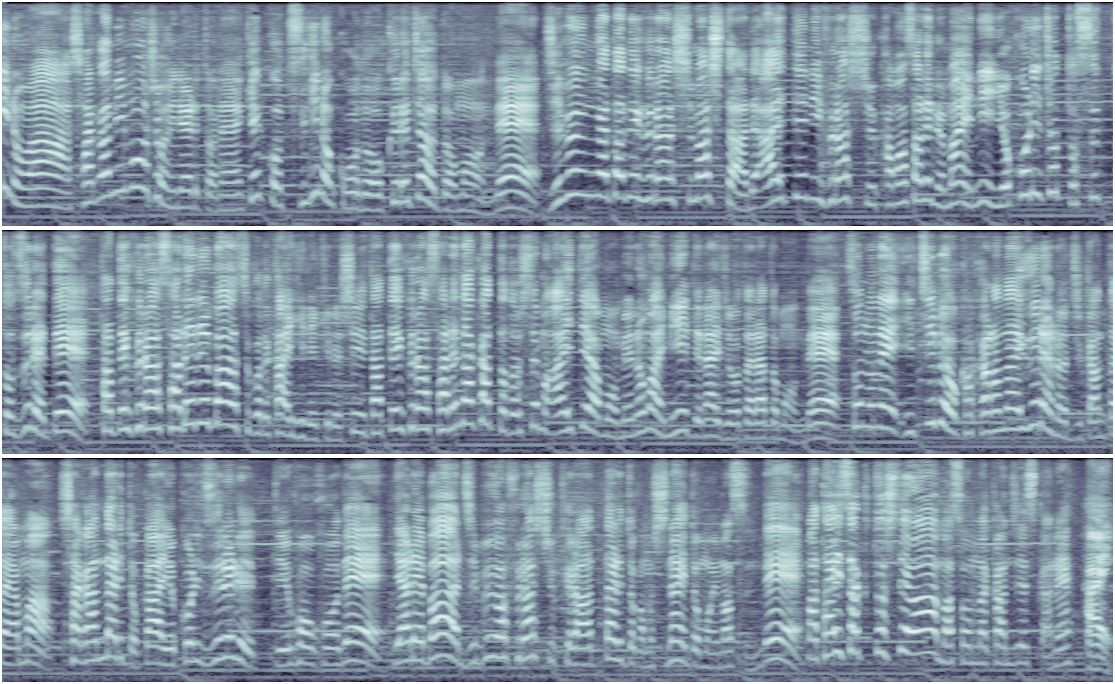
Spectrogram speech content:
いいのは、しゃがみモーション入れるとね、結構次の行動遅れちゃうと思うんで、自分が縦フラしました。で、相手にフラッシュかまされる前に、横にちょっとスッとずれて、縦フラされればそこで回避できるし、縦フラされなかったとしても相手はもう目の前見えてない状態だと思うんで、そのね、1秒かからないぐらいの時間帯はまあ、しゃがんだりとか横にずれるっていう方法でやれば、自分はフラッシュ食らったりとかもしないと思いますんで、まあ対策としては、まあそんな感じですかね。はい。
